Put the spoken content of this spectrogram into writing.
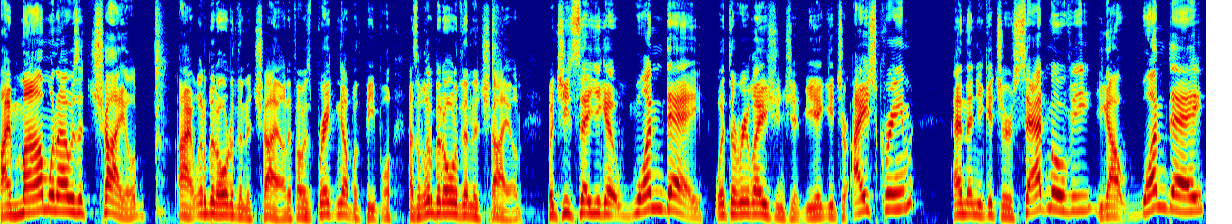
My mom, when I was a child, all right, a little bit older than a child. If I was breaking up with people, I was a little bit older than a child. But she'd say you get one day with the relationship. You get your ice cream, and then you get your sad movie. You got one day,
